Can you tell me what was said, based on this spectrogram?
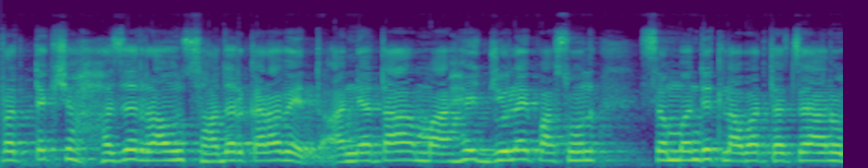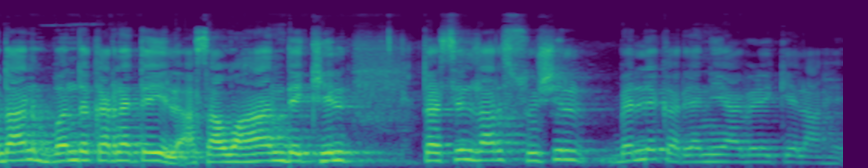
प्रत्यक्ष हजर राहून सादर करावेत अन्यथा माहे जुलैपासून संबंधित लाभार्थ्याचे अनुदान बंद करण्यात येईल असं आवाहन देखील तहसीलदार सुशील बेल्लेकर यांनी यावेळी केला आहे.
